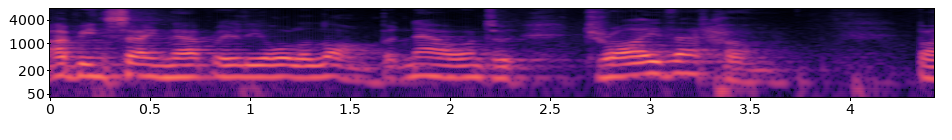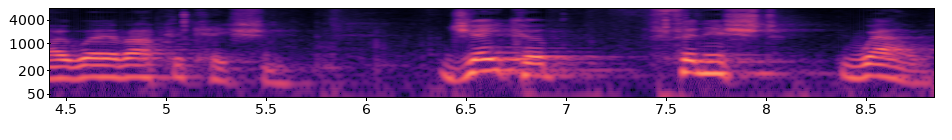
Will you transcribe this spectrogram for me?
I've been saying that really all along, but now I want to drive that home by way of application. Jacob finished well.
